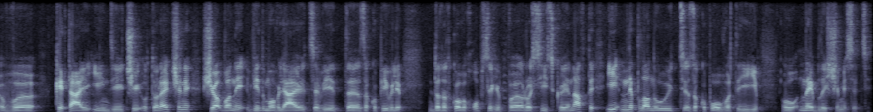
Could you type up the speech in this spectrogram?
в Китаї, Індії чи у Туреччині, що вони відмовляються від е, закупівлі додаткових обсягів е, російської нафти і не планують закуповувати її у найближчі місяці.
